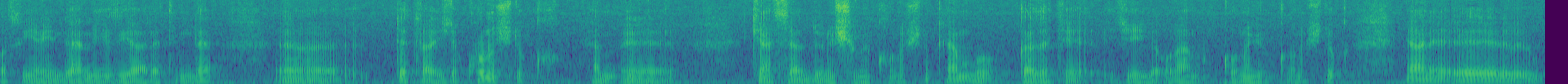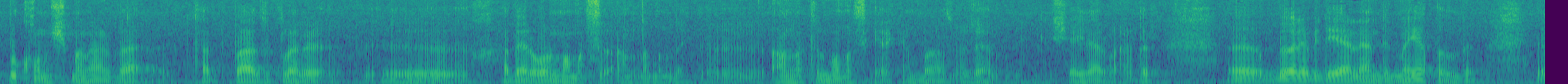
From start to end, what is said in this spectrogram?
Basın Yayın Derneği ziyaretinde e, detaylıca konuştuk. Hem e, kentsel dönüşümü konuştuk hem bu gazeteciyle olan konuyu konuştuk. Yani e, bu konuşmalarda tabi bazıları e, haber olmaması anlamında e, anlatılmaması gereken bazı özel şeyler vardır. E, böyle bir değerlendirme yapıldı. E,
